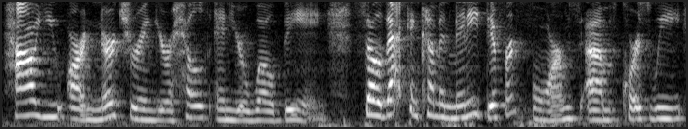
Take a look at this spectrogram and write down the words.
how you are nurturing your health and your well-being. So that can come in many different forms. Um, of course we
